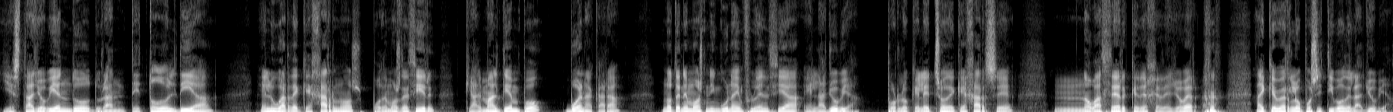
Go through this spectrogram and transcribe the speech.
y está lloviendo durante todo el día, en lugar de quejarnos, podemos decir que al mal tiempo, buena cara no tenemos ninguna influencia en la lluvia, por lo que el hecho de quejarse no va a hacer que deje de llover. Hay que ver lo positivo de la lluvia.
